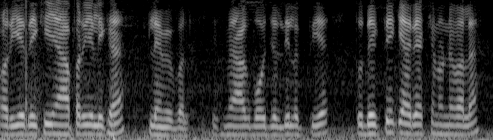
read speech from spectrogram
और ये देखिए, यहाँ पर ये लिखा है फ्लेमेबल इसमें आग बहुत जल्दी लगती है। तो देखते हैं क्या रिएक्शन होने वाला है।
